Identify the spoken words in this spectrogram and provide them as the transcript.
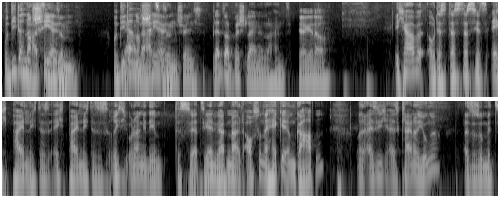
Und die dann Da noch sie so schälen. ein- Und die ja, dann und noch da hat sie so schälen. ein schönes Blätterbüschlein in der Hand. Ja, genau. Ich habe, oh, das, das, das ist jetzt echt peinlich, das ist echt peinlich, das ist richtig unangenehm, das zu erzählen. Wir hatten halt auch so eine Hecke im Garten und als ich als kleiner Junge, also so mit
